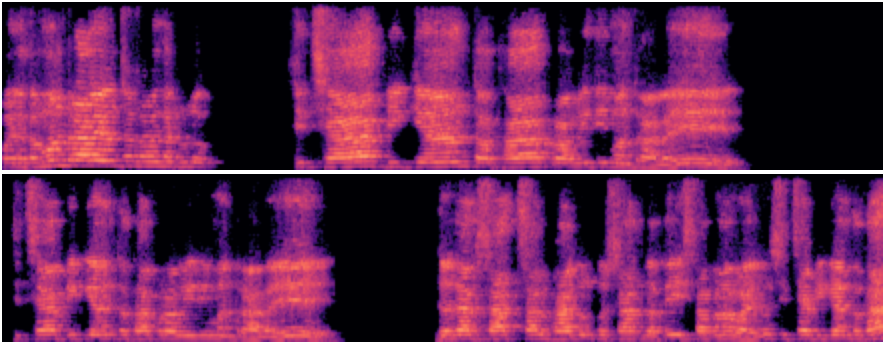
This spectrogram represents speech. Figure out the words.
पहिला त मन्त्रालय हुन्छ सबैभन्दा ठुलो। शिक्षा विज्ञान तथा प्रविधि मन्त्रालय। शिक्षा विज्ञान तथा प्रविधि मन्त्रालय। दुई हजार सात साल फागुनको सात गते स्थापना भएको शिक्षा विज्ञान तथा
